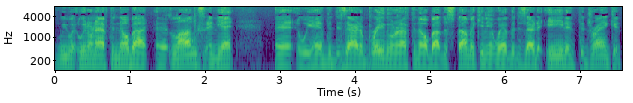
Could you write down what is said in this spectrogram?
we, we don't have to know about lungs, and yet we have the desire to breathe. We don't have to know about the stomach, and yet we have the desire to eat and to drink and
